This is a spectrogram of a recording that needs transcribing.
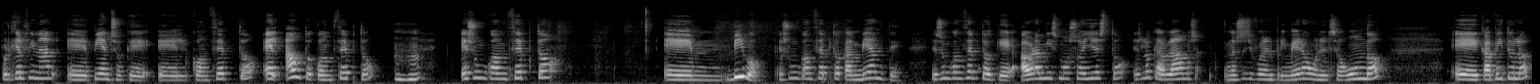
Porque al final eh, pienso que el concepto, el autoconcepto, es un concepto eh, vivo, es un concepto cambiante, es un concepto que ahora mismo soy esto, es lo que hablábamos, no sé si fue en el primero o en el segundo eh, capítulo,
